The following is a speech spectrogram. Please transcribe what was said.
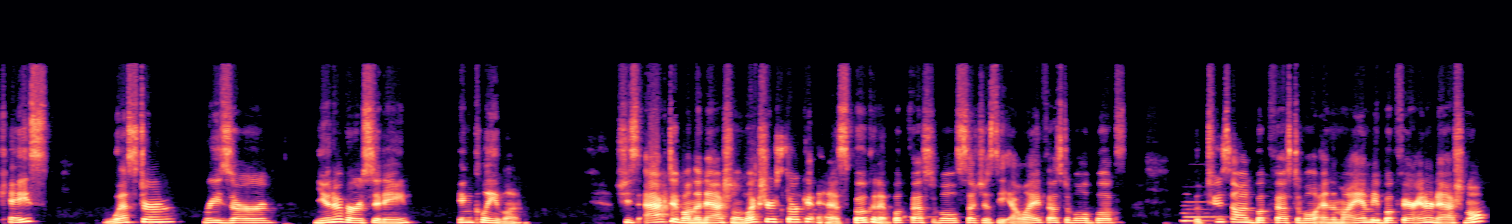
Case Western Reserve University in Cleveland. She's active on the national lecture circuit and has spoken at book festivals such as the LA Festival of Books, the Tucson Book Festival, and the Miami Book Fair International,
